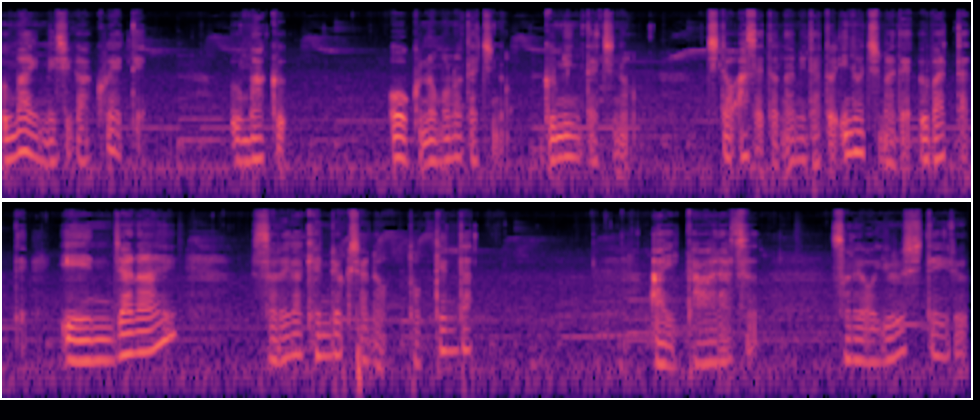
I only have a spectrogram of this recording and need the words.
うまい飯が食えてうまく多くの者たちの愚民たちの血と汗と涙と命まで奪ったっていいんじゃない？それが権力者の特権だ。相変わらずそれを許している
